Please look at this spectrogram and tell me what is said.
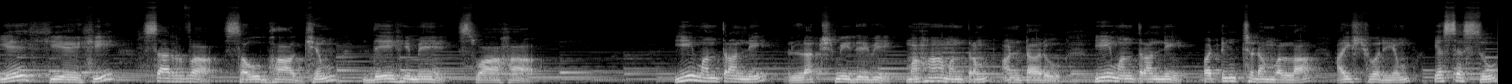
ఏ హ్యేహి సర్వ సౌభాగ్యం దేహిమే స్వాహ. ఈ మంత్రాన్ని లక్ష్మీదేవి మహామంత్రం అంటారు. ఈ మంత్రాన్ని పఠించడం వల్ల ఐశ్వర్యం యశస్సు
